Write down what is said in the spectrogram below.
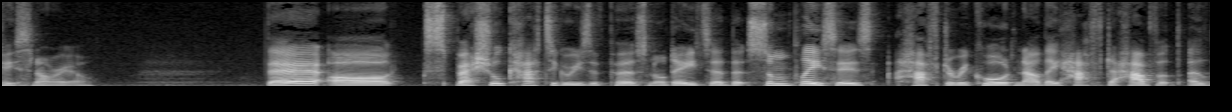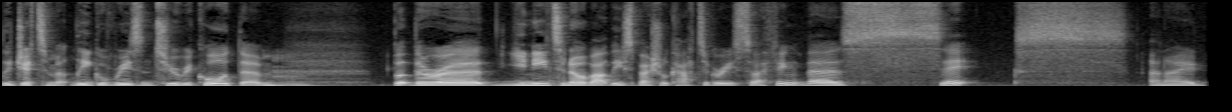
case scenario. There are special categories of personal data that some places have to record. Now they have to have a- legitimate legal reason to record them, mm. but there are you need to know about these special categories. So I think there's six, and I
